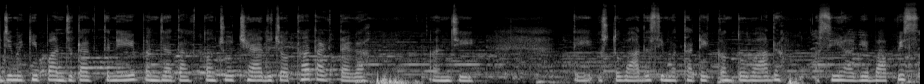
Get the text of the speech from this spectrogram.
ਜਿਵੇਂ ਕਿ ਪੰਜ ਤਖਤ ਨੇ ਪੰਜਾਂ ਤਖਤਾਂ ਚੋਂ ਸ਼ਾਇਦ ਚੌਥਾ ਤਖਤ ਹੈਗਾ। ਹਾਂਜੀ, ਤੇ ਉਸ ਤੋਂ ਬਾਅਦ ਅਸੀਂ ਮੱਥਾ ਟੇਕਣ ਤੋਂ ਬਾਅਦ ਅਸੀਂ ਆ ਗਏ ਵਾਪਿਸ।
